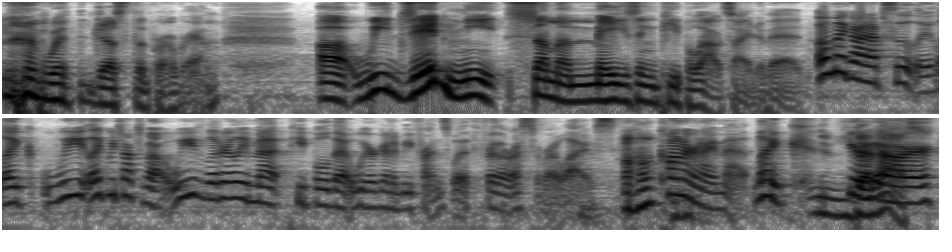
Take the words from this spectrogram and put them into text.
with just the program uh we did meet some amazing people outside of it Oh my god, absolutely. Like we like we talked about, we've literally met people that we're going to be friends with for the rest of our lives. Uh-huh. Connor and I met. Like here Dead we ass. are,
